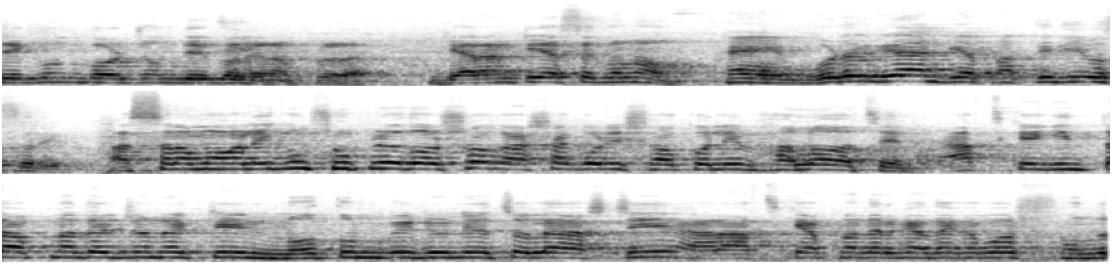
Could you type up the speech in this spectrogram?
সেগুন গর্জন দিয়ে করেন আপনারা। গ্যারান্টি আছে কোনো? হ্যাঁ বোর্ডের গ্যারান্টি আপনার তিরিশ বছরের। আসসালামু আলাইকুম সুপ্রিয় দর্শক আশা করি সকলেই ভালো আছেন। আজকে কিন্তু আপনাদের জন্য একটি নতুন ভিডিও নিয়ে চলে আসছি। আর আজকে আপনাদেরকে দেখাবো সুন্দর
